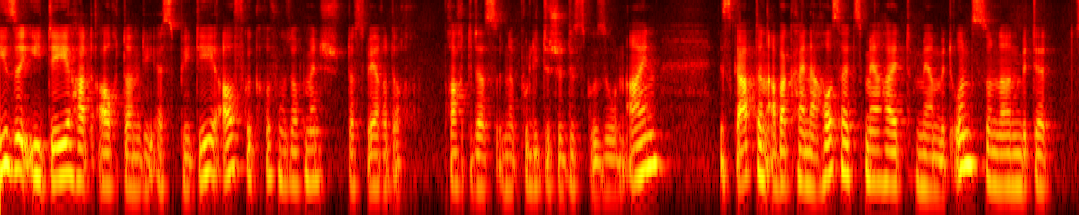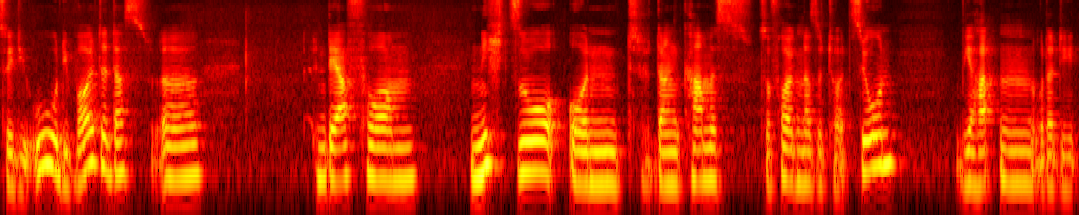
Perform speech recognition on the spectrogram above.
diese Idee hat auch dann die SPD aufgegriffen und gesagt, Mensch, das wäre doch, brachte das in eine politische Diskussion ein. Es gab dann aber keine Haushaltsmehrheit mehr mit uns, sondern mit der CDU, die wollte das äh, in der Form nicht so und dann kam es zu folgender Situation. Wir hatten, oder die,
